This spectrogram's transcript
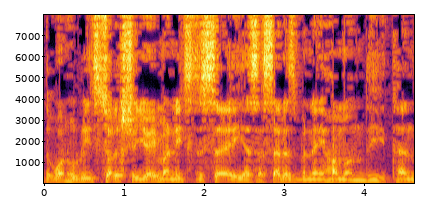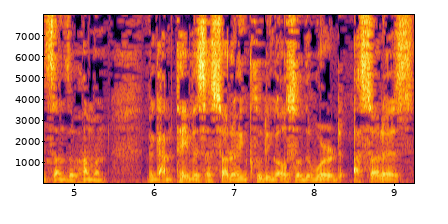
the one who reads Tzorich Sheyoymar needs to say, as Aseres B'nei Haman, the ten sons of Haman, V'gam Tevis Asora, including also the word Asores,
